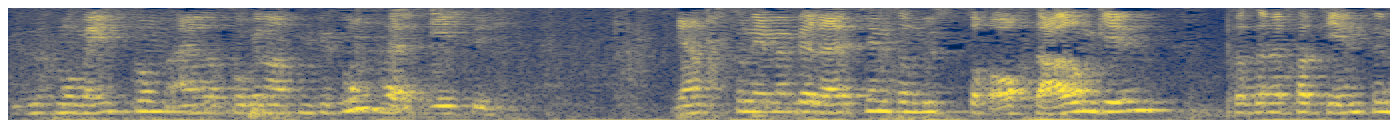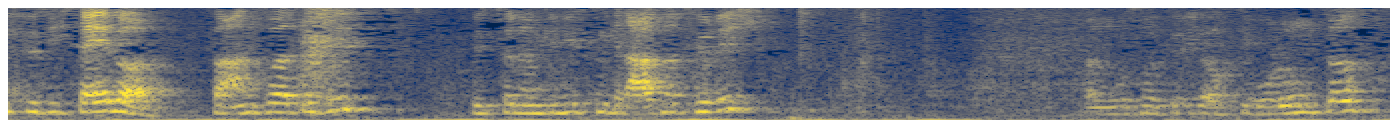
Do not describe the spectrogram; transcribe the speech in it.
dieses Momentum einer sogenannten Gesundheitsethik ernst zu nehmen bereit sind, dann müsste es doch auch darum gehen, dass eine Patientin für sich selber verantwortlich ist, bis zu einem gewissen Grad natürlich. Dann muss natürlich auch die Voluntas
